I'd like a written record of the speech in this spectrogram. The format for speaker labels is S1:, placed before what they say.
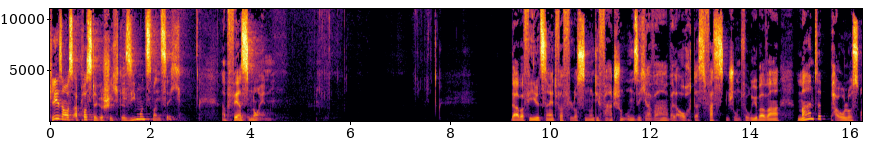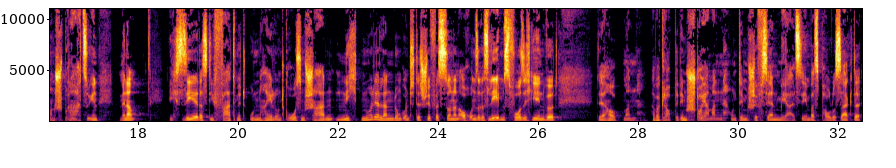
S1: Ich lese aus Apostelgeschichte 27 ab Vers 9. Da aber viel Zeit verflossen und die Fahrt schon unsicher war, weil auch das Fasten schon vorüber war, mahnte Paulus und sprach zu ihnen, Männer, ich sehe, dass die Fahrt mit Unheil und großem Schaden nicht nur der Landung und des Schiffes, sondern auch unseres Lebens vor sich gehen wird. Der Hauptmann aber glaubte dem Steuermann und dem Schiffsherrn mehr als dem, was Paulus sagte.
